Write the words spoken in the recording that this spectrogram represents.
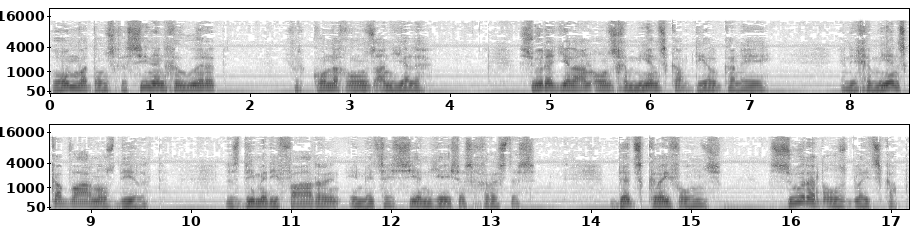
Hom wat ons gesien en gehoor het, verkondig ons aan julle sodat julle aan ons gemeenskap deel kan hê. En die gemeenskap waarin ons deel het, is die met die Vader en met sy seun Jesus Christus. Dit skryf ons sodat ons blydskap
